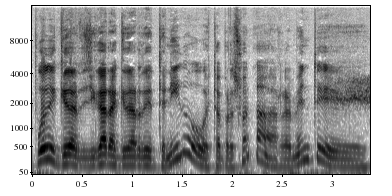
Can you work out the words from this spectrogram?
¿puede quedar, llegar a quedar detenido esta persona realmente?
